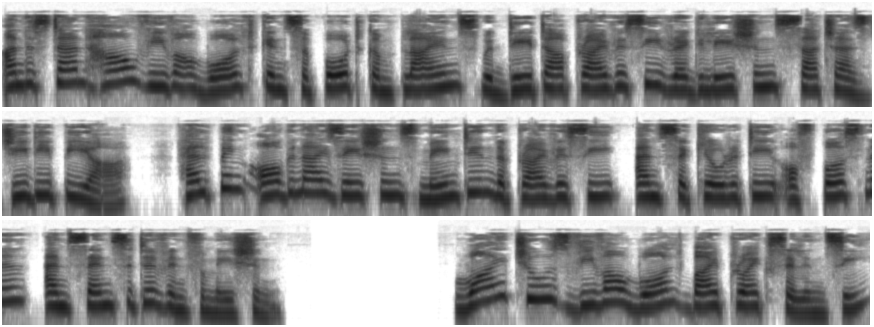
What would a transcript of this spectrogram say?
Understand how Veeva Vault can support compliance with data privacy regulations such as GDPR, helping organizations maintain the privacy and security of personal and sensitive information. Why choose Veeva Vault by ProExcellency?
